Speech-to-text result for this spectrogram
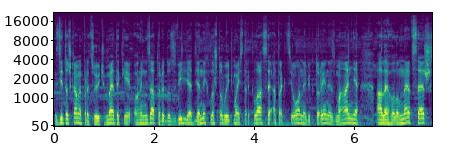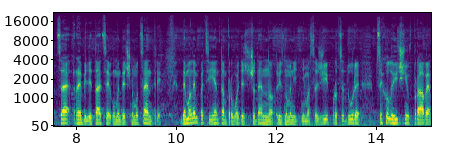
З діточками працюють медики, організатори дозвілля. Для них влаштовують майстер-класи, атракціони, вікторини, змагання. Але головне все ж це реабілітація у медичному центрі, де малим пацієнтам проводять щоденно різноманітні масажі, процедури, психологічні вправи.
